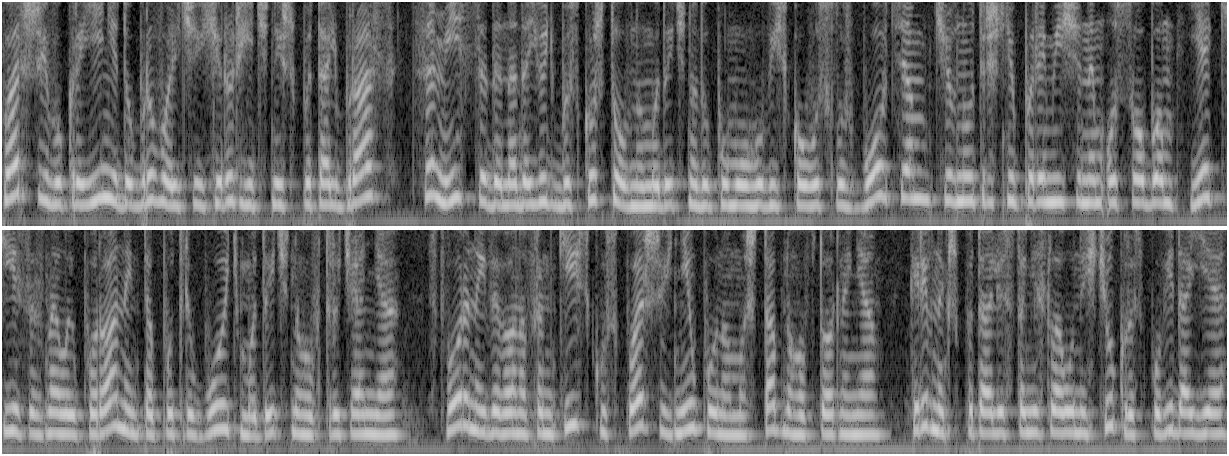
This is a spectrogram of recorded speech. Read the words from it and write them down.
Перший в Україні добровольчий хірургічний шпиталь БРАС – це місце, де надають безкоштовну медичну допомогу військовослужбовцям чи внутрішньопереміщеним особам, які зазнали поранень та потребують медичного втручання. Створений в Івано-Франківську з перших днів повномасштабного вторгнення. Керівник шпиталю Станіслав Онищук розповідає,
